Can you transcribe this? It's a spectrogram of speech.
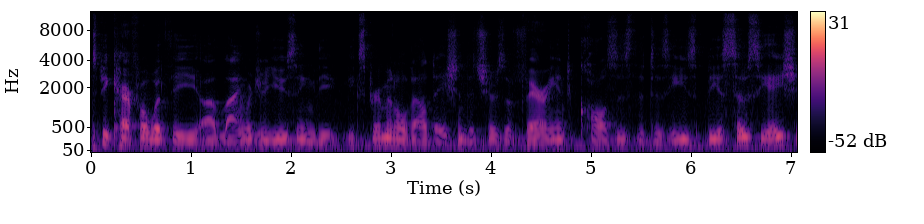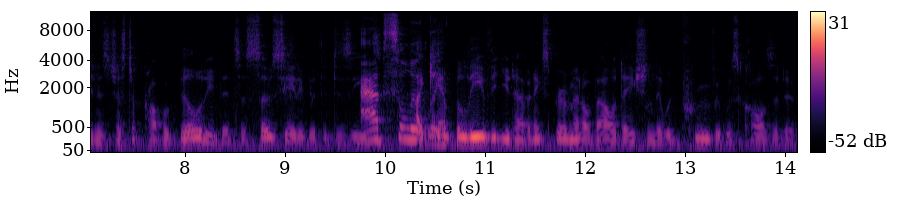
Just be careful with the uh, language you're using. The experimental validation that shows a variant causes the disease. The association is just a probability that's associated with the disease. Absolutely. I can't believe that you'd have an experimental validation that would prove it was causative.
